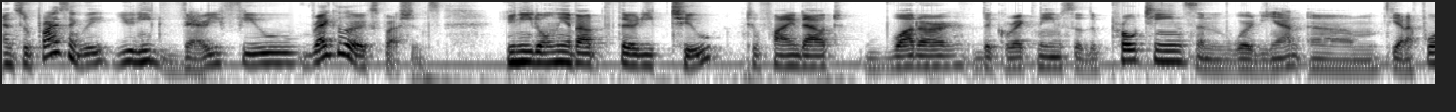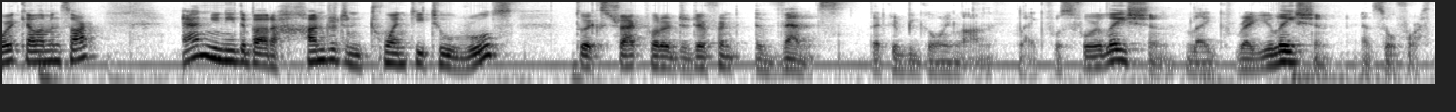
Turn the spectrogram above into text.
And surprisingly, you need very few regular expressions. You need only about 32 to find out what are the correct names of the proteins and where the, um, the anaphoric elements are. And you need about 122 rules to extract what are the different events that could be going on, like phosphorylation, like regulation, and so forth.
